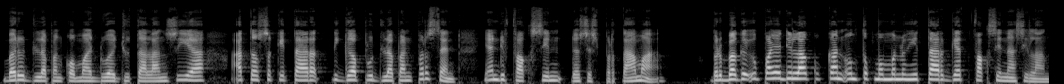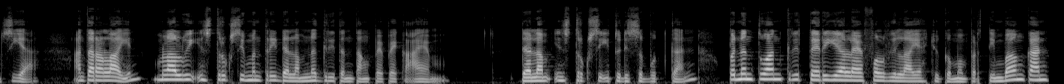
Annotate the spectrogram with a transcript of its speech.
baru 8,2 juta lansia atau sekitar 38 persen yang divaksin dosis pertama. Berbagai upaya dilakukan untuk memenuhi target vaksinasi lansia, antara lain melalui instruksi Menteri Dalam Negeri tentang PPKM. Dalam instruksi itu disebutkan, penentuan kriteria level wilayah juga mempertimbangkan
